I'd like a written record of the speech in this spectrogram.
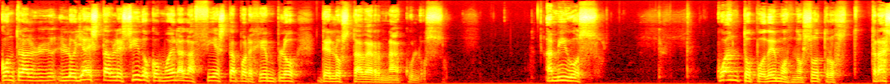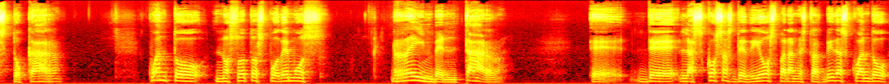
contra lo ya establecido como era la fiesta, por ejemplo, de los tabernáculos. Amigos, ¿cuánto podemos nosotros trastocar? ¿Cuánto nosotros podemos reinventar eh, de las cosas de Dios para nuestras vidas cuando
